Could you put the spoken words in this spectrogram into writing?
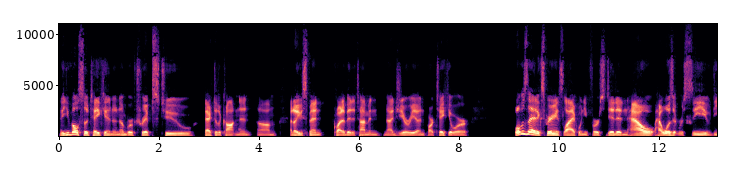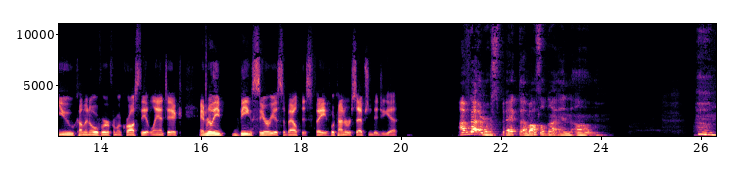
Now, you've also taken a number of trips to back to the continent. Um, I know you've spent quite a bit of time in Nigeria in particular. What was that experience like when you first did it, and how how was it received? You coming over from across the Atlantic and really being serious about this faith. What kind of reception did you get? I've gotten respect. I've also gotten um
